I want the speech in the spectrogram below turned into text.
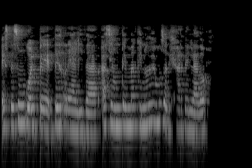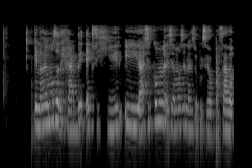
este es un golpe de realidad hacia un tema que no debemos de dejar de lado que no debemos de dejar de exigir y así como lo decíamos en nuestro episodio pasado,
